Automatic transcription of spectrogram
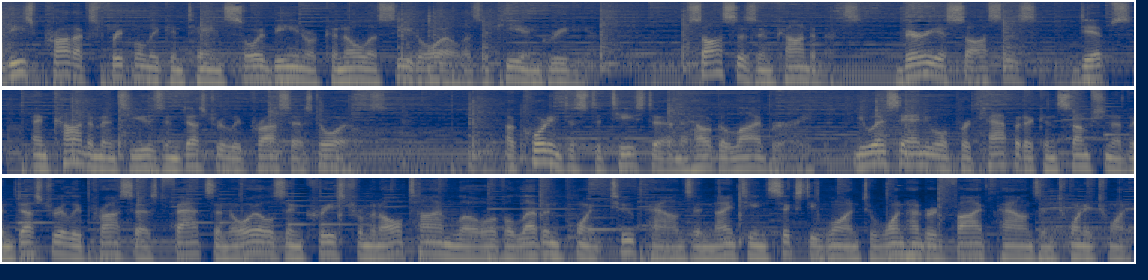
these products frequently contain soybean or canola seed oil as a key ingredient. Sauces and condiments, various sauces, dips, and condiments use industrially processed oils. According to Statista and the Helgi Library, U.S. annual per capita consumption of industrially processed fats and oils increased from an all time low of 11.2 pounds in 1961 to 105 pounds in 2020.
